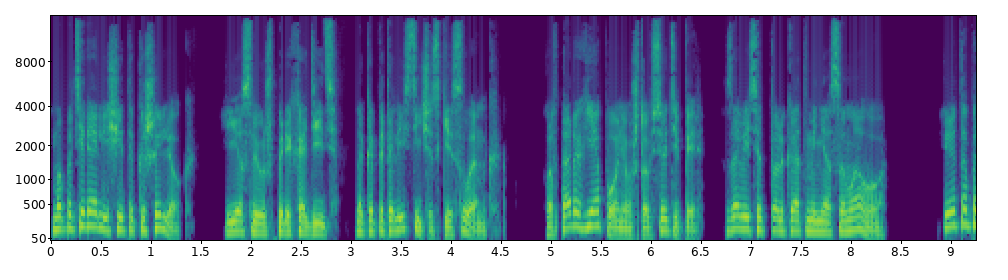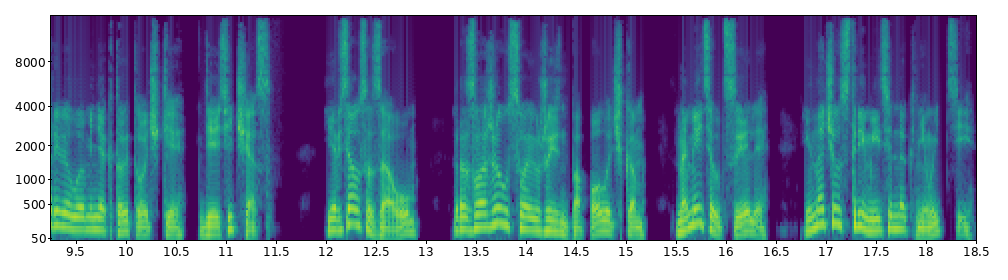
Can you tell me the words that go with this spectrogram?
Мы потеряли щит и кошелек, если уж переходить на капиталистический сленг. Во-вторых, я понял, что все теперь зависит только от меня самого. И это привело меня к той точке, где я сейчас. Я взялся за ум, разложил свою жизнь по полочкам, наметил цели и начал стремительно к ним идти.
